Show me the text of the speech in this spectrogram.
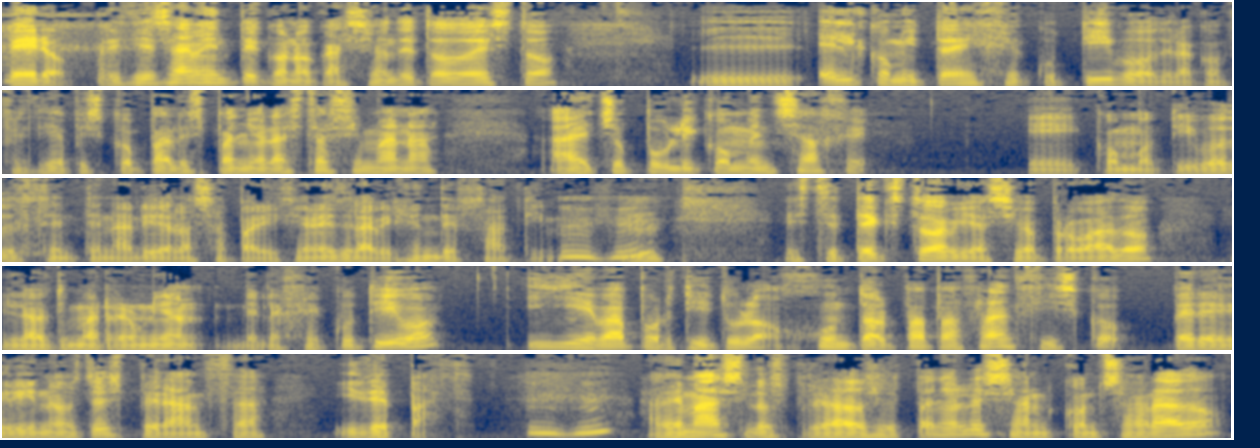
Pero, precisamente con ocasión de todo esto, el Comité Ejecutivo de la Conferencia Episcopal Española esta semana ha hecho público un mensaje eh, con motivo del centenario de las apariciones de la Virgen de Fátima. Uh -huh. Este texto había sido aprobado en la última reunión del Ejecutivo y lleva por título, junto al Papa Francisco, Peregrinos de Esperanza y de Paz. Además, los prelados españoles se han consagrado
